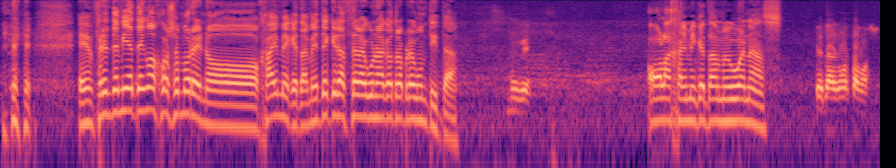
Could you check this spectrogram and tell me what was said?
enfrente mía tengo a José Moreno. Jaime, que también te quiere hacer alguna que otra preguntita. Muy bien. Hola Jaime, ¿qué tal? Muy buenas. ¿Qué tal? ¿Cómo estamos?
